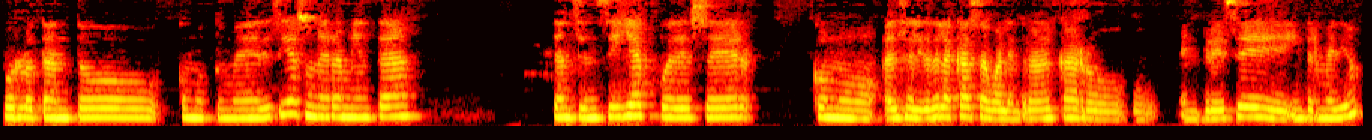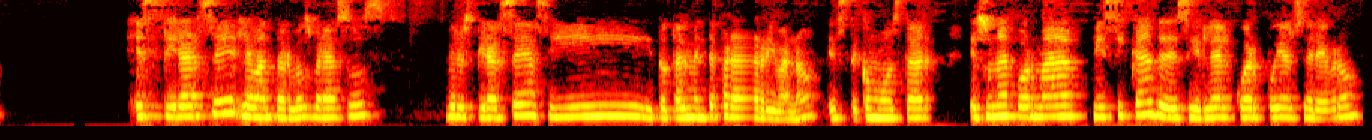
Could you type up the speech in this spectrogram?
Por lo tanto, como tú me decías, una herramienta tan sencilla puede ser como al salir de la casa o al entrar al carro o entre ese intermedio, estirarse, levantar los brazos, pero estirarse así totalmente para arriba, ¿no? Este, como estar, es una forma física de decirle al cuerpo y al cerebro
